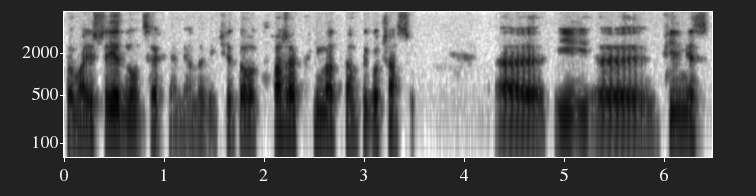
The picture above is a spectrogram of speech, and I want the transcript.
to ma jeszcze jedną cechę, mianowicie to odtwarza klimat tamtego czasu. E, I e, film jest,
